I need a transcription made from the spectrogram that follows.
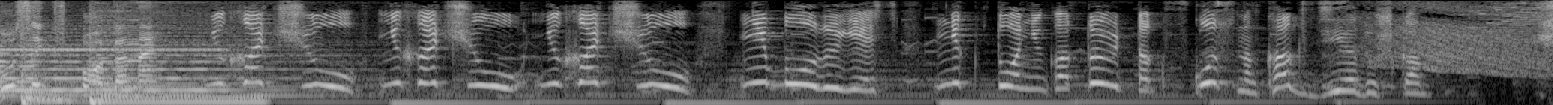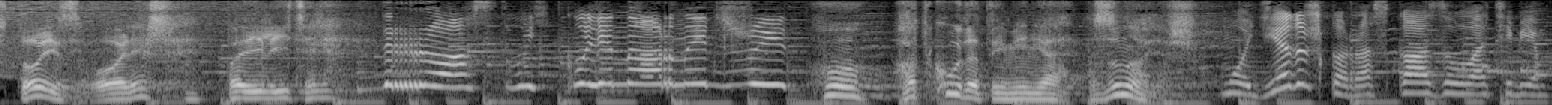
Кушать подано. Не хочу, не хочу, не хочу, не буду есть. Никто не готовит так вкусно, как дедушка. Что изволишь, повелитель? Здравствуй, кулинарный джин. О, откуда ты меня знаешь? Мой дедушка рассказывал о тебе.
